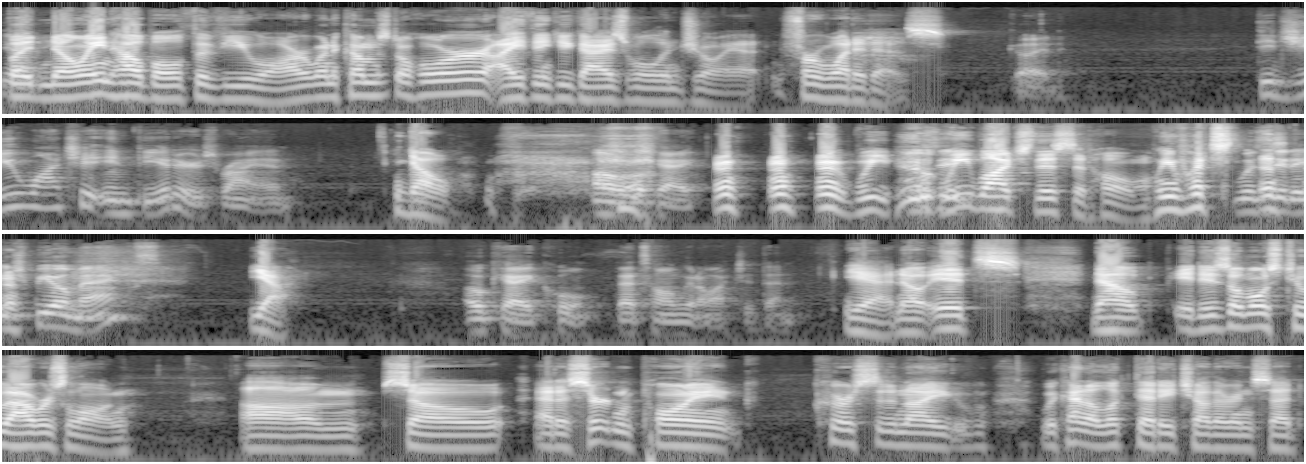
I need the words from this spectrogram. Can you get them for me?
But knowing how both of you are when it comes to horror, I think you guys will enjoy it for what it is. Good. Did you watch it in theaters, Ryan? No. Oh, okay. we Was we it- watched this at home. We watched Was this- it HBO Max? Yeah. Okay, cool. That's how I'm gonna watch it then. Yeah, no, it's now it is almost two hours long. Um, so at a certain point, Kirsten and I we kind of looked at each other and said,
